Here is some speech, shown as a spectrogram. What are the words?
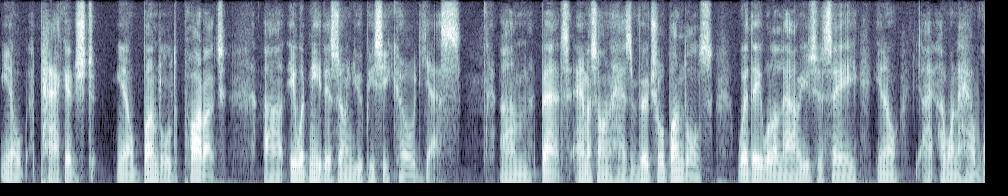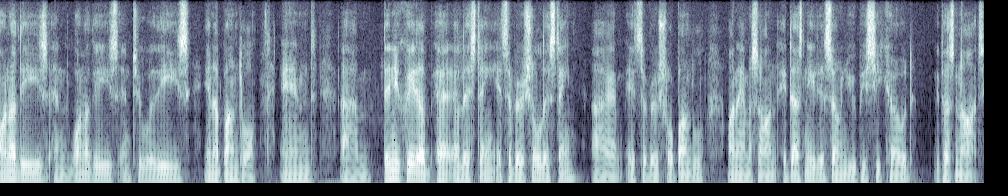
you know a packaged you know bundled product, uh, it would need its own UPC code. Yes. Um, but Amazon has virtual bundles where they will allow you to say, you know, I, I want to have one of these and one of these and two of these in a bundle. And um, then you create a, a, a, listing. It's a virtual listing. Uh, it's a virtual bundle on Amazon. It does need its own UPC code. It does not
